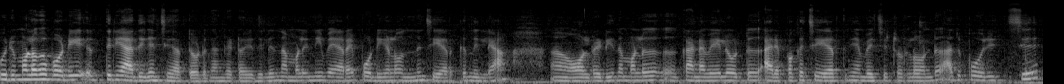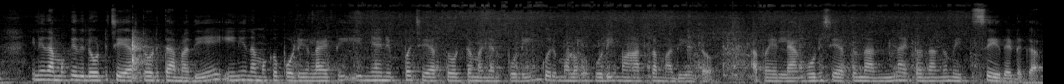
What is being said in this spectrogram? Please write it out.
കുരുമുളക് പൊടി ഒത്തിരി അധികം ചേർത്ത് കൊടുക്കാം കേട്ടോ. ഇതിൽ നമ്മളിനി വേറെ പൊടികളൊന്നും ചേർക്കുന്നില്ല. ഓൾറെഡി നമ്മൾ കണവയിലോട്ട് അരപ്പൊക്കെ ചേർത്ത് ഞാൻ വെച്ചിട്ടുള്ളതുകൊണ്ട് അത് പൊരിച്ച് ഇനി നമുക്ക് ഇതിലോട്ട് ചേർത്ത് കൊടുത്താൽ മതിയേ ഇനി നമുക്ക് പൊടികളായിട്ട് ഈ ഞാനിപ്പോൾ ചേർത്ത് കൊടുത്ത മഞ്ഞൾപ്പൊടിയും കുരുമുളക് പൊടിയും മാത്രം മതി കേട്ടോ. അപ്പോൾ എല്ലാം കൂടി ചേർത്ത് നന്നായിട്ടൊന്ന് അങ്ങ് മിക്സ് ചെയ്തെടുക്കാം.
